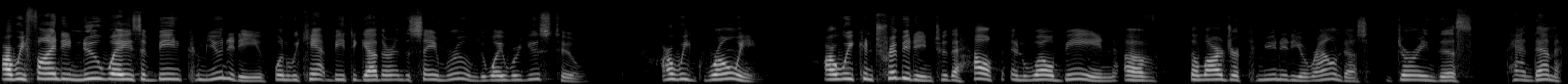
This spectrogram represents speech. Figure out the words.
Are we finding new ways of being community when we can't be together in the same room the way we're used to? Are we growing? Are we contributing to the health and well being of the larger community around us during this pandemic?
